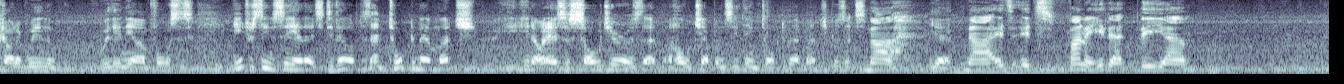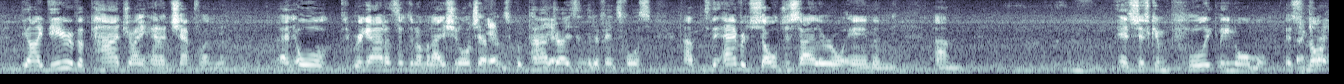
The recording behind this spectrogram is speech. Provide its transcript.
kind of within the within the armed forces. Interesting to see how that's developed. Is that talked about much? You know, as a soldier, or is that whole chaplaincy thing talked about much? Because it's Nah, yeah, nah. It's it's funny that the um, the idea of a padre and a chaplain, and all regardless of denomination, all chaplains Yep. are good. Padres in the defence force, um, to the average soldier, sailor, or airman, um, it's just completely normal. It's Okay. not.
